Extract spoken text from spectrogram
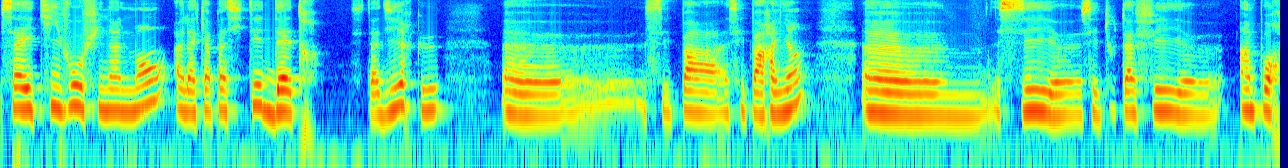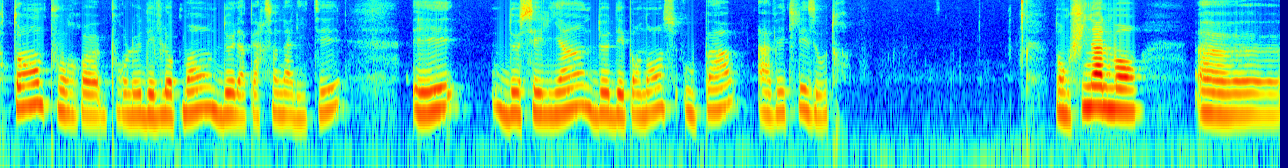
ça équivaut finalement à la capacité d'être. C'est-à-dire que euh, c'est pas, pas rien. Euh, euh, c'est tout à fait important pour, le développement de la personnalité et de ses liens de dépendance ou pas avec les autres. Donc finalement, euh,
